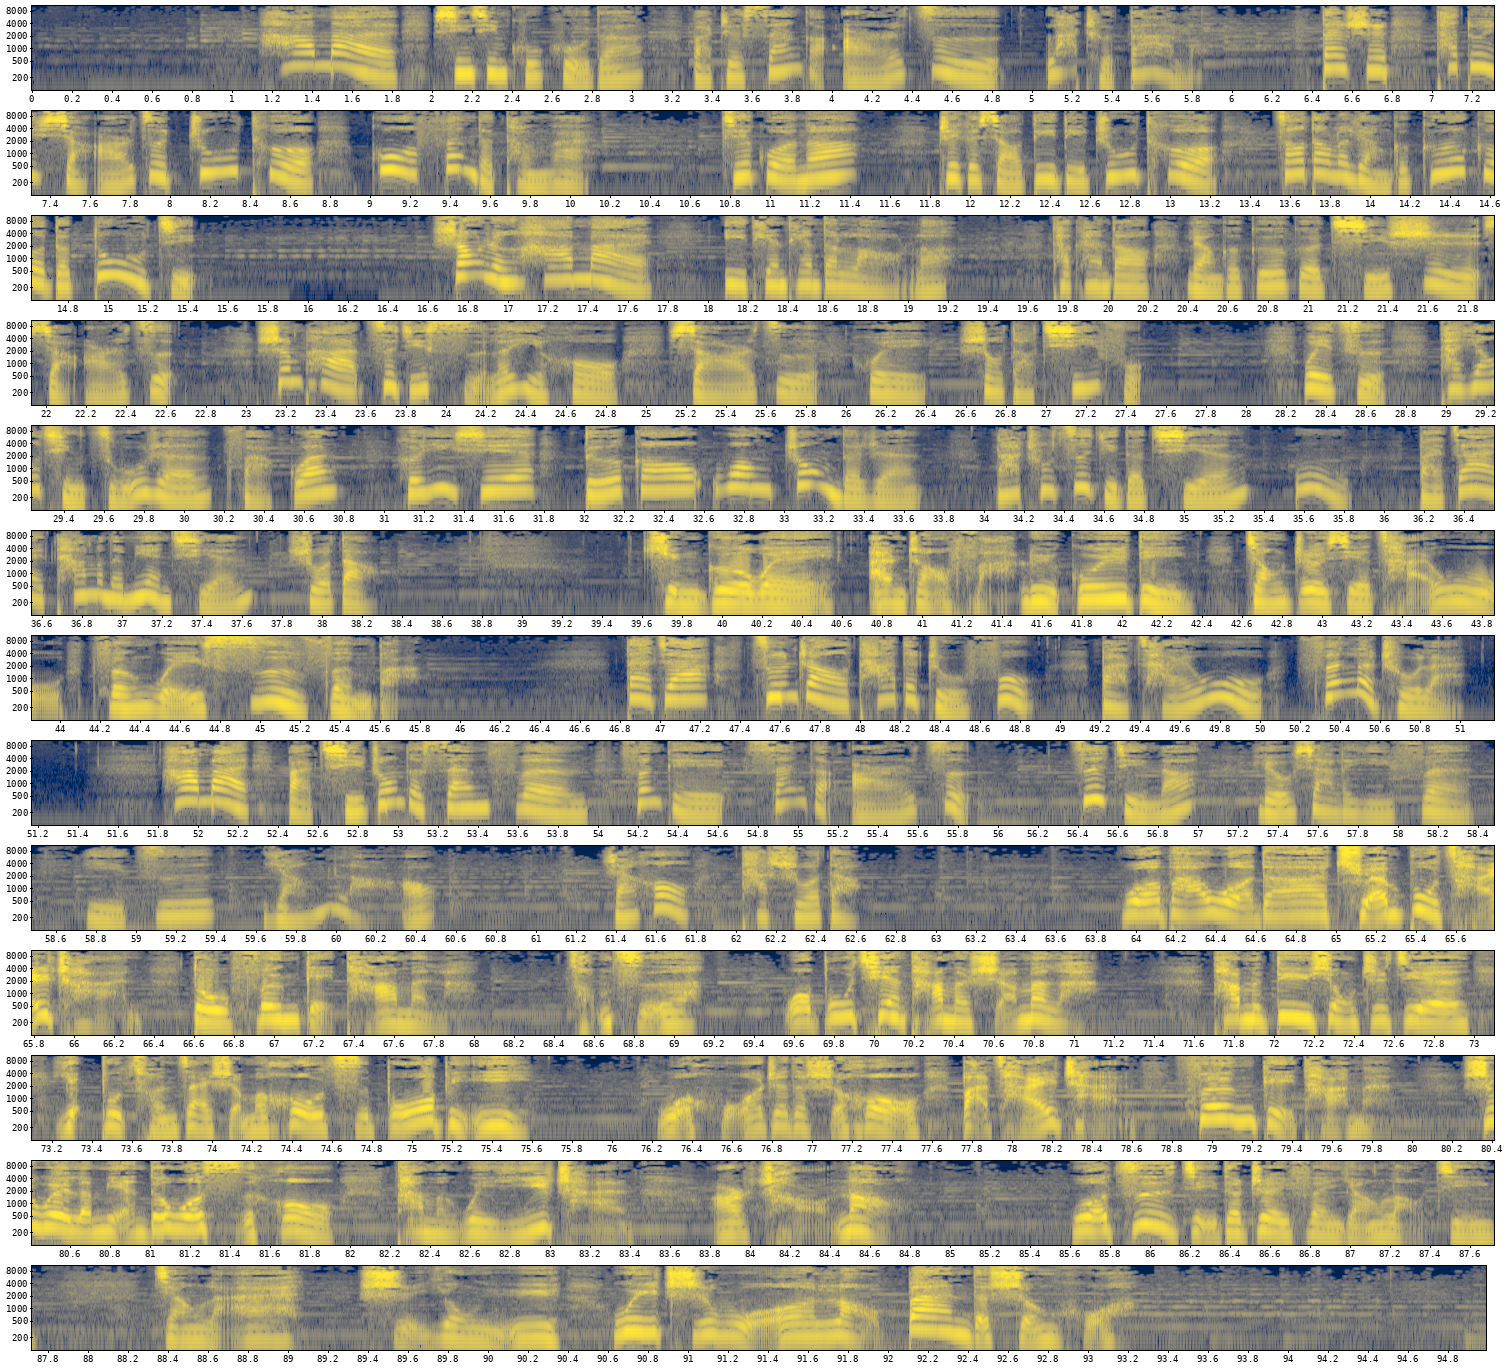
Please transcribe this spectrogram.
哈麦辛辛苦苦的把这三个儿子拉扯大了，但是他对小儿子朱特过分的疼爱，结果呢，这个小弟弟朱特遭到了两个哥哥的妒忌。商人哈麦一天天的老了，他看到两个哥哥歧视小儿子。生怕自己死了以后，小儿子会受到欺负，为此他邀请族人、法官和一些德高望重的人，拿出自己的钱物摆在他们的面前，说道：“请各位按照法律规定，将这些财物分为四份吧。”大家遵照他的嘱咐，把财物分了出来。哈麦把其中的三份分给三个儿子，自己呢留下了一份以资养老。然后他说道：“我把我的全部财产都分给他们了，从此我不欠他们什么了。他们弟兄之间也不存在什么厚此薄彼。我活着的时候把财产分给他们。”是为了免得我死后他们为遗产而吵闹，我自己的这份养老金，将来是用于维持我老伴的生活。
